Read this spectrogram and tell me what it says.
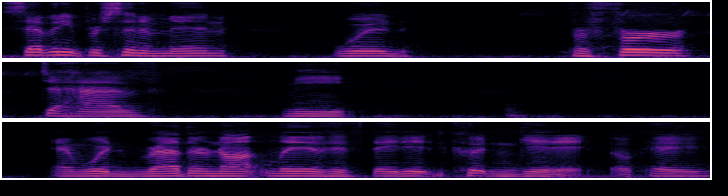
70% of men would prefer to have meat and would rather not live if they did couldn't get it, okay?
